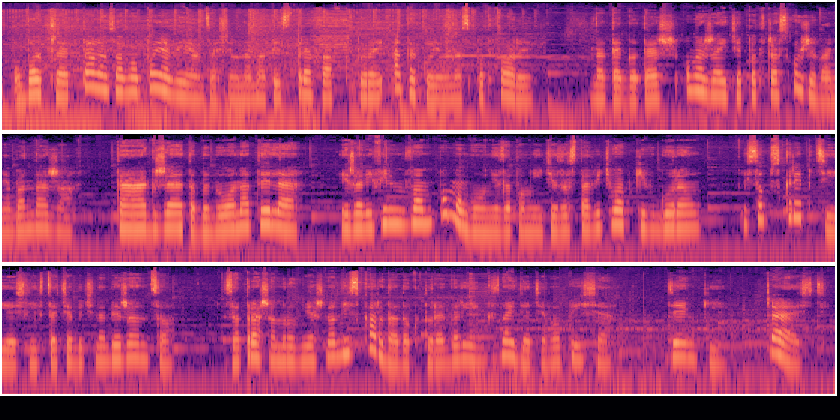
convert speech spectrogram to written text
Ubocze to losowo pojawiająca się na mapie strefa, w której atakują nas potwory. Dlatego też uważajcie podczas używania bandaża. Także to by było na tyle. Jeżeli film Wam pomógł, nie zapomnijcie zostawić łapki w górę i subskrypcji, jeśli chcecie być na bieżąco. Zapraszam również na Discorda, do którego link znajdziecie w opisie. Dzięki. Cześć!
